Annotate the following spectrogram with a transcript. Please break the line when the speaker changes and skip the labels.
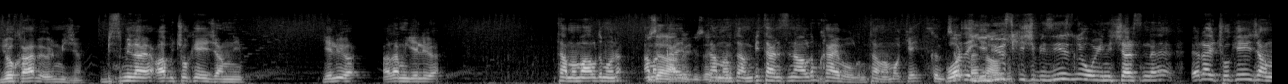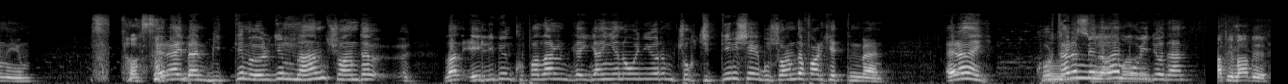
Yok abi ölmeyeceğim. Bismillah abi çok heyecanlıyım. Geliyor. Adam geliyor. Tamam aldım onu. Ama
Güzel abi, güzel,
tamam
güzel.
tamam bir tanesini aldım kayboldum. Tamam okey.
Sıkıntı
Bu
yok,
arada
ben de
700
aldım.
kişi bizi izliyor oyun içerisinde. Eray çok heyecanlıyım.
Tamam sen.
Eray ben bittim öldüm lan. Şu anda lan 50 bin kupalarla yan yana oynuyorum. Çok ciddi bir şey bu. Şu anda fark ettim ben. Eray kurtarın beni lan bu
Bismillahirrahmanirrahim.
videodan.
Ne yapayım abi?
